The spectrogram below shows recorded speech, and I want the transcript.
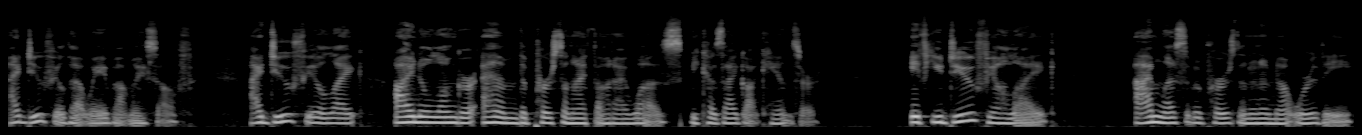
I do feel that way about myself. I do feel like I no longer am the person I thought I was because I got cancer. If you do feel like I'm less of a person and I'm not worthy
